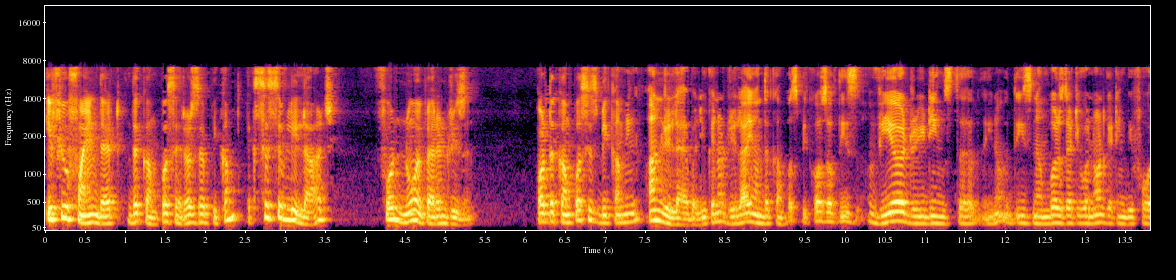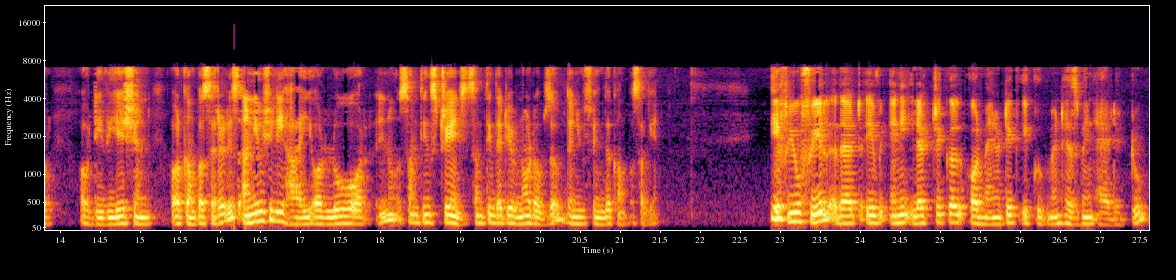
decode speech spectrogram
If you find that the compass errors have become excessively large for no apparent reason or the compass is becoming unreliable you cannot rely on the compass because of these weird readings the you know these numbers that you were not getting before of deviation or compass error is unusually high or low or you know something strange something that you have not observed then you swing the compass again if you feel that if any electrical or magnetic equipment has been added to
